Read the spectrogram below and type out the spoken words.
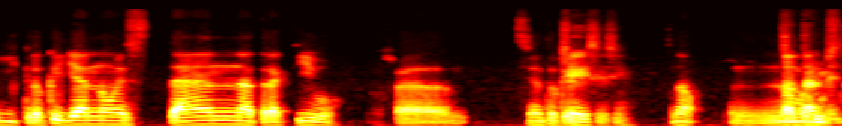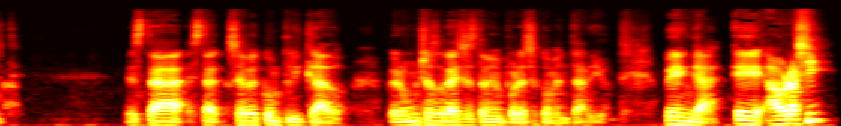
y creo que ya no es tan atractivo. O sea, siento que... Sí, sí, sí. No, no Totalmente. Está, está, se ve complicado pero muchas gracias también por ese comentario. Venga, eh, ahora sí,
